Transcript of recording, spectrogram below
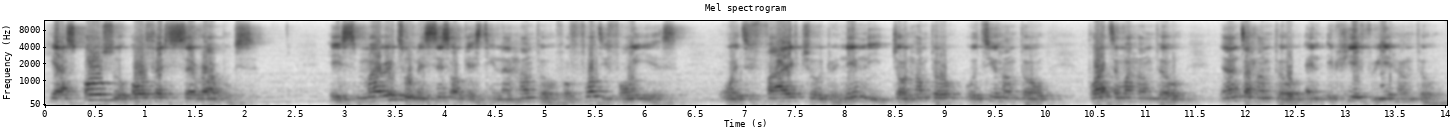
He has also authored several books. He is married to Mrs. Augustina Hampel for 44 years with five children, namely John Hampel, Otiu Hampel, Boatema Hampel, Yanta Hampel, and Ekwefrie Hampel.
